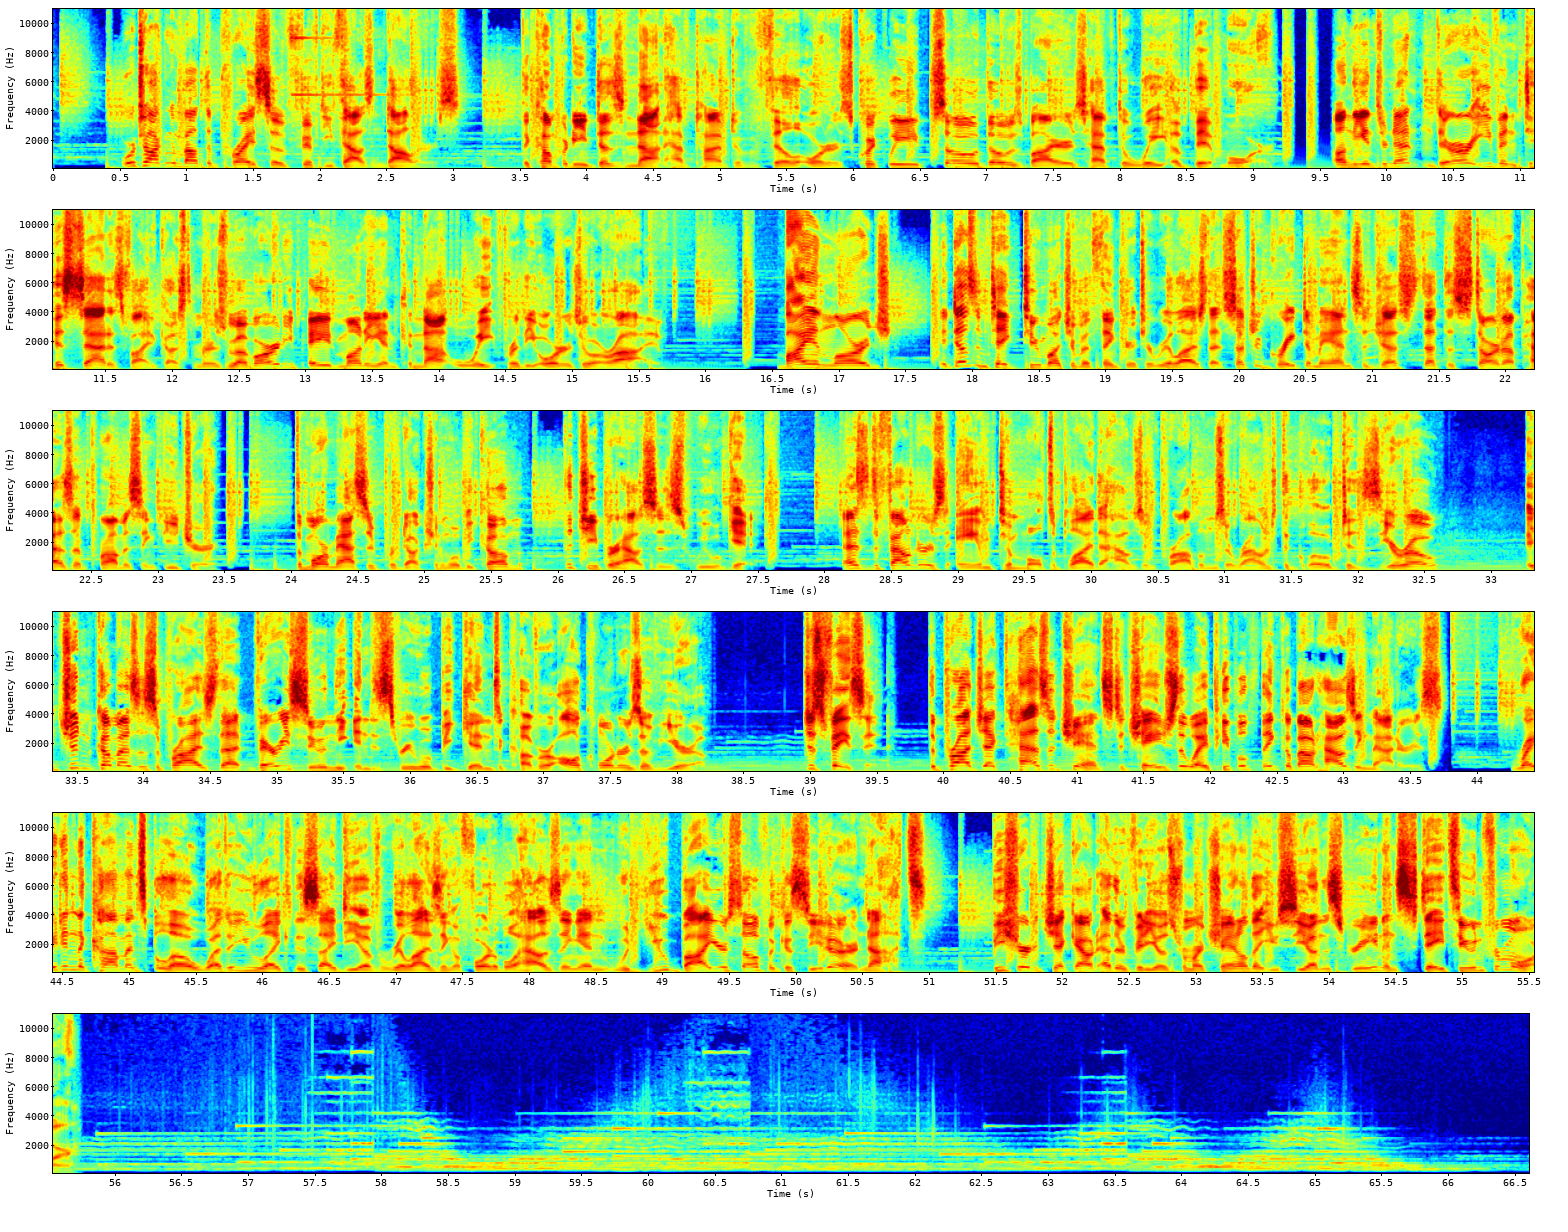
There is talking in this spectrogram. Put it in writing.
we're talking about the price of $50,000. The company does not have time to fulfill orders quickly, so those buyers have to wait a bit more. On the internet, there are even dissatisfied customers who have already paid money and cannot wait for the order to arrive. By and large, it doesn't take too much of a thinker to realize that such a great demand suggests that the startup has a promising future. The more massive production will become, the cheaper houses we will get. As the founders aim to multiply the housing problems around the globe to zero, it shouldn't come as a surprise that very soon the industry will begin to cover all corners of Europe. Just face it, the project has a chance to change the way people think about housing matters. Write in the comments below whether you like this idea of realizing affordable housing and would you buy yourself a casita or not? Be sure to check out other videos from our channel that you see on the screen and stay tuned for more.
